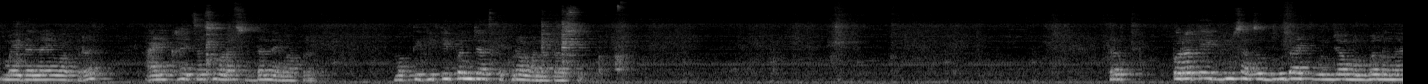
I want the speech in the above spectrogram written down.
मैदा नाही वापरत आणि खायचा थोडा सुद्धा नाही वापरत. मग ती किती पण जास्त प्रमाणात असो. तर परत एक दिवसाचं दूध आटवून जामून बनवणार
